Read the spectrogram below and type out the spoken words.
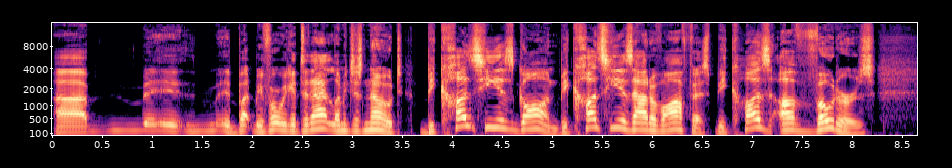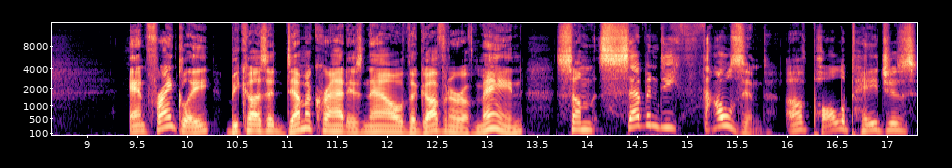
Uh, but before we get to that, let me just note because he is gone, because he is out of office, because of voters, and frankly, because a Democrat is now the governor of Maine, some 70,000 of Paul LePage's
